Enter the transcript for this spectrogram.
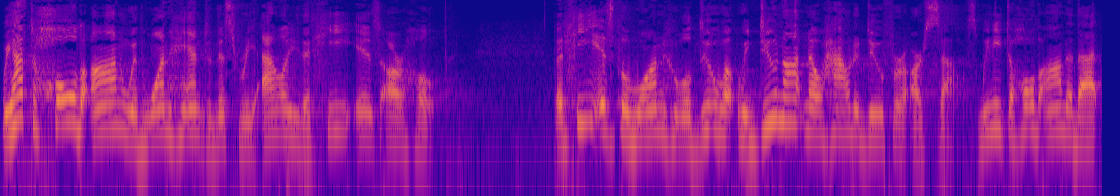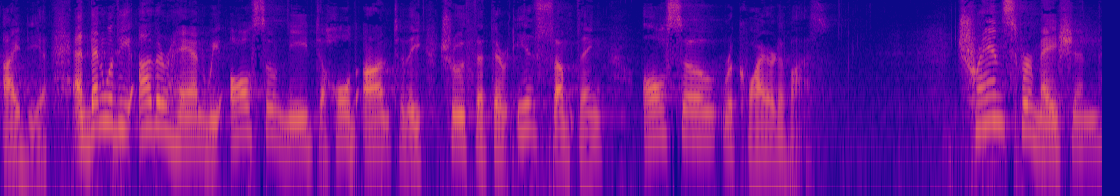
We have to hold on with one hand to this reality that He is our hope, that He is the one who will do what we do not know how to do for ourselves. We need to hold on to that idea. And then, with the other hand, we also need to hold on to the truth that there is something also required of us. Transformation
